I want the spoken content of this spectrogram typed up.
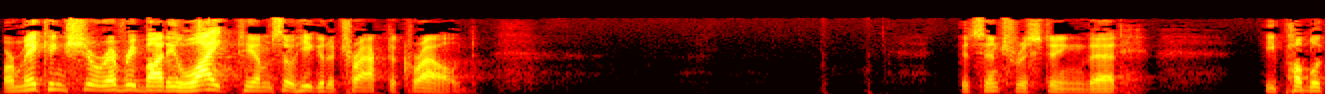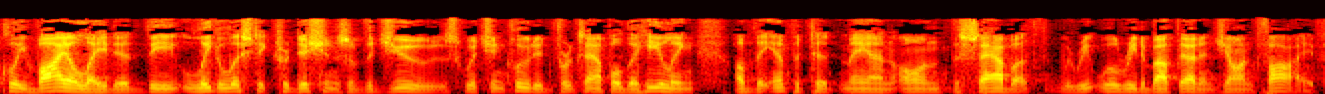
or making sure everybody liked him so he could attract a crowd. It's interesting that he publicly violated the legalistic traditions of the Jews, which included, for example, the healing of the impotent man on the Sabbath. We will read about that in John 5.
